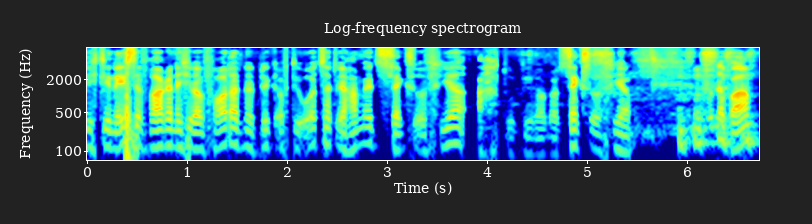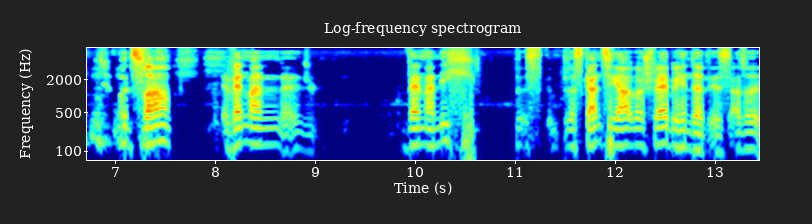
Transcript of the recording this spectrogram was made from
dich die nächste Frage nicht überfordert mit Blick auf die Uhrzeit. Wir haben jetzt 6.04 Uhr. Ach du lieber Gott, 6.04 Uhr. Wunderbar. Und zwar, wenn man, äh, wenn man nicht das, das ganze Jahr über schwerbehindert ist. Also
